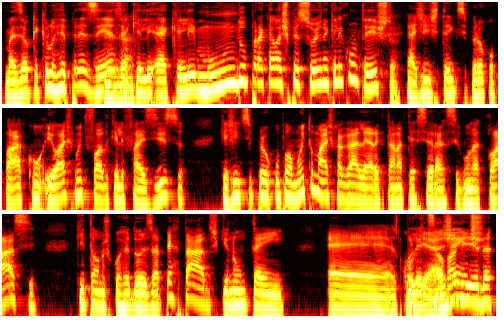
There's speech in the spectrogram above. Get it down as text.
Mas é o que aquilo representa. É aquele, é aquele mundo para aquelas pessoas naquele contexto. A gente tem que se preocupar com. Eu acho muito foda que ele faz isso, que a gente se preocupa muito mais com a galera que tá na terceira, segunda classe, que estão nos corredores apertados, que não tem é, colete é salva-vida.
